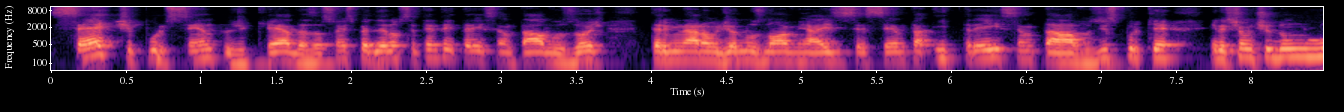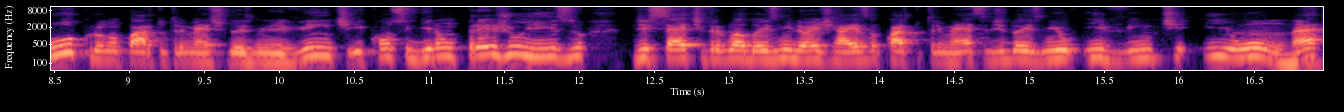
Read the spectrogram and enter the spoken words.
7% de queda, as ações perderam 73 centavos hoje, terminaram o dia nos R$ 9,63. Isso porque eles tinham tido um lucro no quarto trimestre de 2020 e conseguiram um prejuízo de 7,2 milhões de reais no quarto trimestre de 2021, né?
